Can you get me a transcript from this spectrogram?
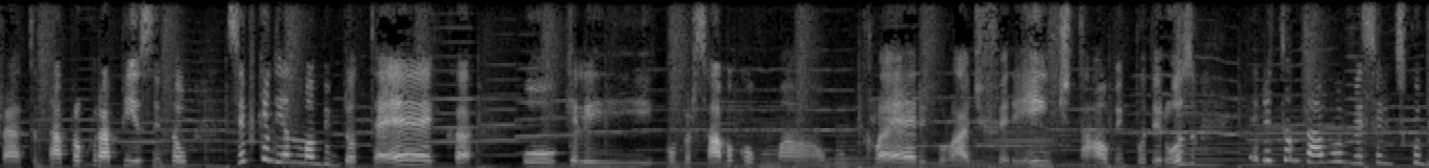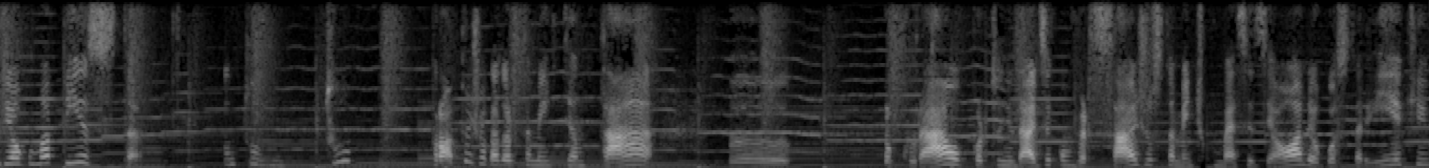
para tentar procurar pista. Então, sempre que ele ia numa biblioteca ou que ele conversava com alguma, algum clérigo lá diferente, tal, bem poderoso, ele tentava ver se ele descobria alguma pista. Então, tu, tu próprio jogador também tentar uh, procurar oportunidades e conversar justamente com o mestre e dizer, olha, eu gostaria que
